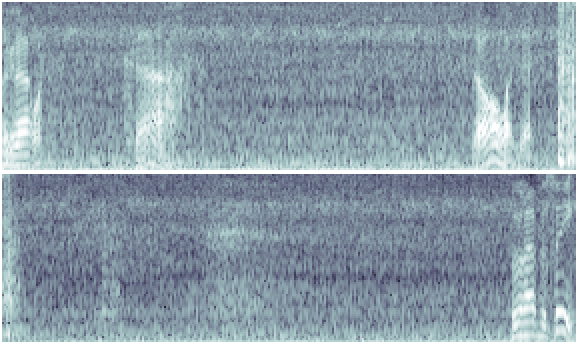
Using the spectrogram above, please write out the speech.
Look at that one. God. They're all like that. We'll have to see.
